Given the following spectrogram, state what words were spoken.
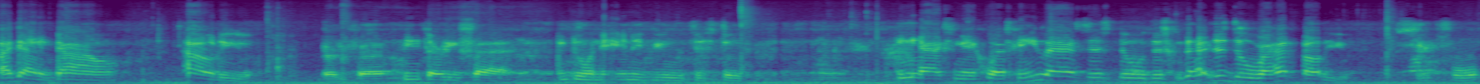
I got it down. How old are you? 35. He's 35. I'm doing the interview with this dude. He asked me a question. Can you ask this dude, this, this dude right, how tall are you? Six four.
